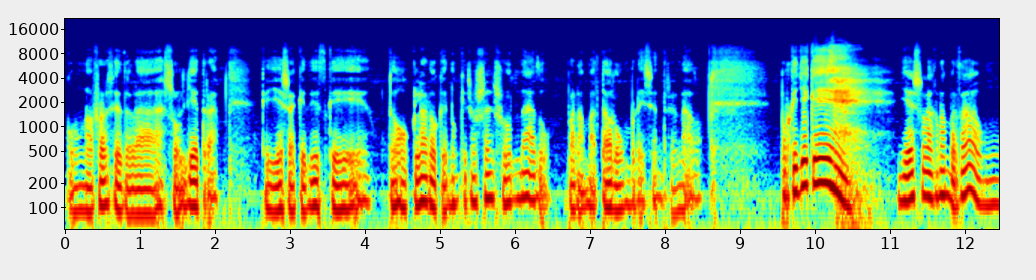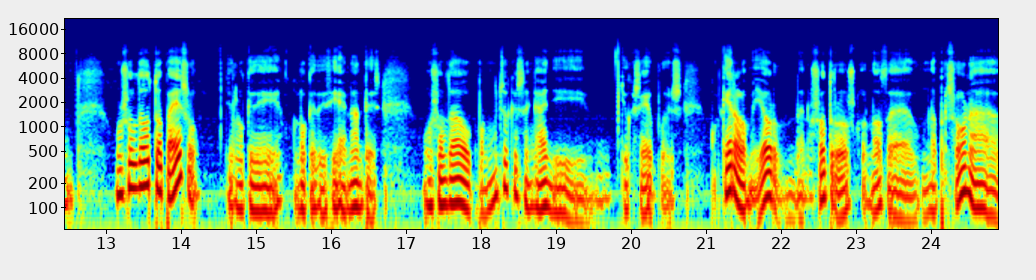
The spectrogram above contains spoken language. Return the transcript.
con una frase de la Solletra, que es esa que dice que tengo claro que no quiero ser soldado para matar hombres entrenados. Porque ya que... Y es la gran verdad, un, soldado topa eso es lo que lo que decían antes un soldado por mucho que se engañe yo que sé pues cualquiera lo mejor de nosotros conoce a una persona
